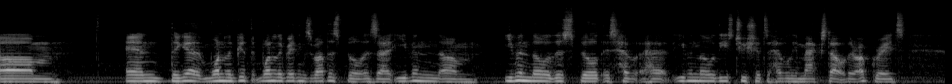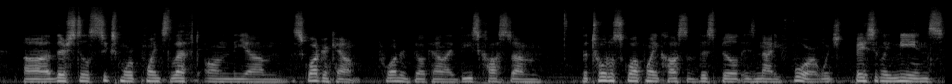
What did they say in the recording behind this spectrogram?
Um, and they get one of the good one of the great things about this build is that even um, even though this build is hev- even though these two ships are heavily maxed out with their upgrades, uh, there's still six more points left on the, um, the squadron count, squadron build count. Like these cost um the total squad point cost of this build is 94, which basically means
